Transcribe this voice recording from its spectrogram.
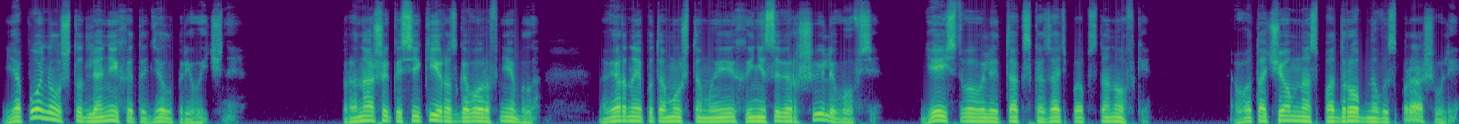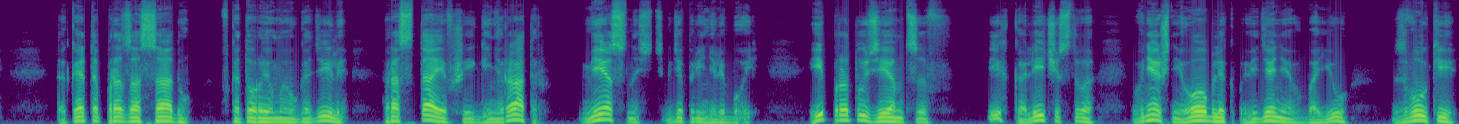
я понял, что для них это дело привычное. Про наши косяки разговоров не было. Наверное, потому что мы их и не совершили вовсе. Действовали, так сказать, по обстановке. А вот о чем нас подробно вы спрашивали, так это про засаду, в которую мы угодили — растаявший генератор, местность, где приняли бой, и про туземцев, их количество, внешний облик, поведение в бою, звуки,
